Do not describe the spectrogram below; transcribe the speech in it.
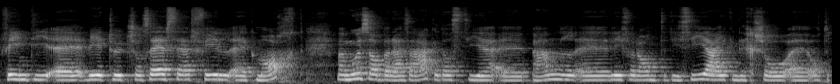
finde ich, äh, wird heute schon sehr sehr viel äh, gemacht. Man muss aber auch sagen, dass die äh, Panel-Lieferanten, die sind eigentlich schon oder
